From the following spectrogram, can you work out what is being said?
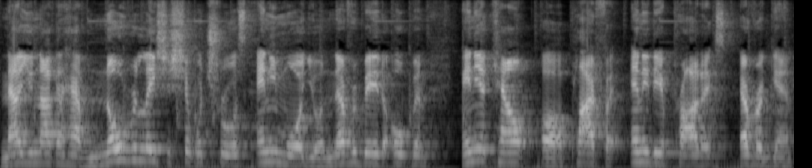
Now you're not gonna have no relationship with Truist anymore. You'll never be able to open any account or apply for any of their products ever again.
